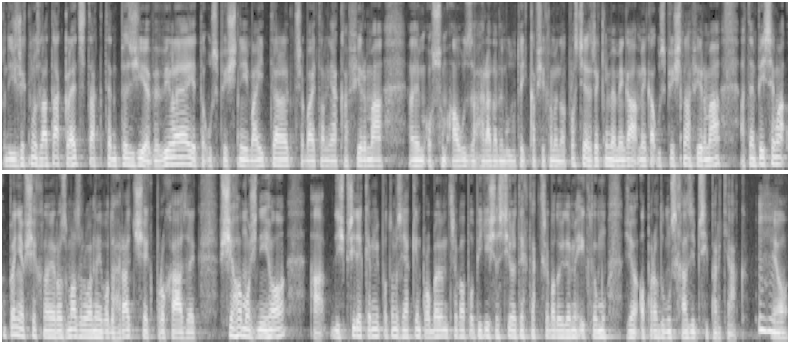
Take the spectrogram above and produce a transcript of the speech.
když řeknu zlatá klec, tak ten pes žije ve vile, je to úspěšný majitel, třeba je tam nějaká firma, nevím, 8 aut, zahrada, nebudu teďka všechno jmenovat. Prostě řekněme mega, mega úspěšná firma a ten pejsek má úplně všechno, je rozmazlovaný od hraček, procházek, všeho možného a když přijde ke mně potom s nějakým problémem třeba po pěti, šesti letech, tak třeba dojdeme i k tomu, že opravdu mu schází psí parťák. Mm-hmm. Jo.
